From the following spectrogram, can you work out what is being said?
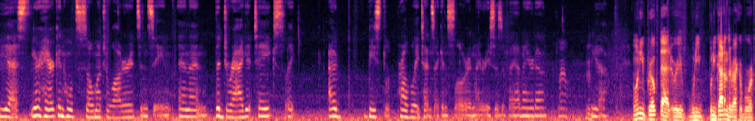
Yes, your hair can hold so much water, it's insane. And then the drag it takes, like, I would be st- probably 10 seconds slower in my races if I had my hair down. Wow. Hmm. Yeah. When you broke that, or you, when you when you got on the record board,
